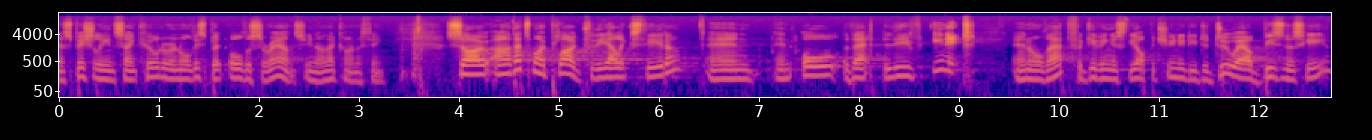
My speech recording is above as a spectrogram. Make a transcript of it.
especially in St Kilda and all this, but all the surrounds, you know, that kind of thing. So uh, that's my plug for the Alex Theatre and, and all that live in it and all that for giving us the opportunity to do our business here.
